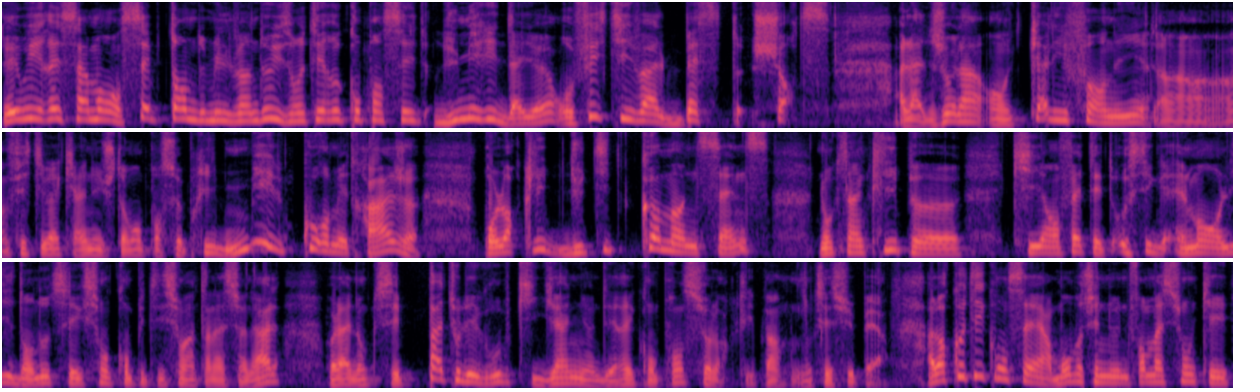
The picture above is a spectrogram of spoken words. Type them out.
Et oui, récemment, en septembre 2022, ils ont été récompensés du mérite d'ailleurs au festival Best Shorts à la Jola en Californie, un, festival qui a réuni justement pour ce prix 1000 courts-métrages pour leur clip du titre Common Sense. Donc c'est un clip euh, qui en fait est aussi également en liste dans d'autres sélections compétitions internationales. Voilà, donc c'est pas tous les groupes qui gagnent des récompenses sur leur clip, hein. donc c'est super. Alors côté concert, bon, bah, c'est une, une formation qui est,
